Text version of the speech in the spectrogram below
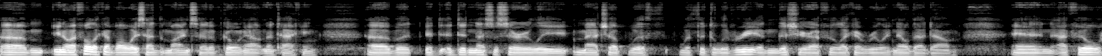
um, you know, I felt like I've always had the mindset of going out and attacking, uh, but it, it, didn't necessarily match up with with the delivery. And this year, I feel like I really nailed that down, and I feel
